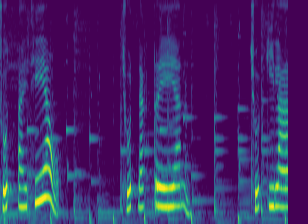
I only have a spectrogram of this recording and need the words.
ชุดไปเที่ยว ชุดนักเรียน ชุดกีฬา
